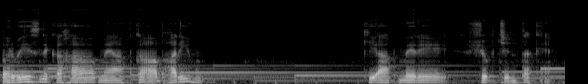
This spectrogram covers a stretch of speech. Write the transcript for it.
परवेज ने कहा, मैं आपका आभारी हूँ कि आप मेरे शुभ चिंतक हैं।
